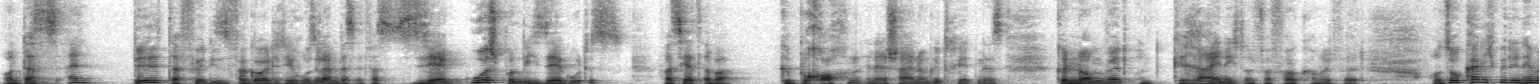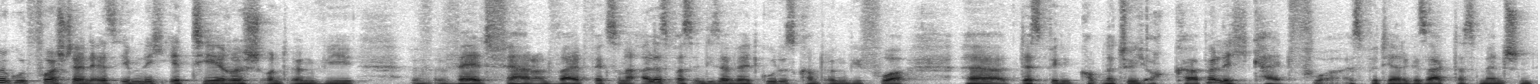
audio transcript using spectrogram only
und das ist ein Bild dafür, dieses vergoldete Jerusalem, das etwas sehr ursprünglich sehr Gutes, was jetzt aber gebrochen in Erscheinung getreten ist, genommen wird und gereinigt und vervollkommnet wird. Und so kann ich mir den Himmel gut vorstellen. Er ist eben nicht ätherisch und irgendwie weltfern und weit weg, sondern alles, was in dieser Welt gut ist, kommt irgendwie vor. Äh, deswegen kommt natürlich auch Körperlichkeit vor. Es wird ja gesagt, dass Menschen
